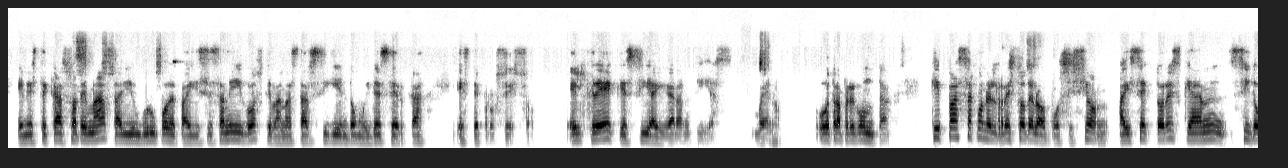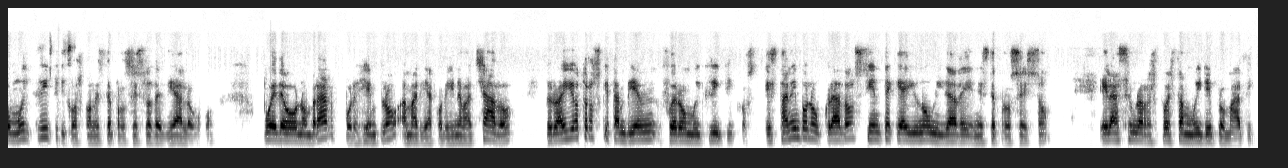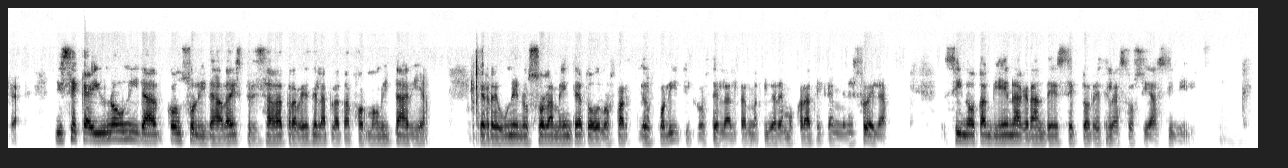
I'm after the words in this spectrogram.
En este caso, además, hay un grupo de países amigos que van a estar siguiendo muy de cerca este proceso. Él cree que sí hay garantías. Bueno, otra pregunta. ¿Qué pasa con el resto de la oposición? Hay sectores que han sido muy críticos con este proceso de diálogo. Puedo nombrar, por ejemplo, a María Corina Machado, pero hay otros que también fueron muy críticos. Están involucrados, siente que hay una unidad en este proceso. Él hace una respuesta muy diplomática. Dice que hay una unidad consolidada expresada a través de la plataforma unitaria que reúne no solamente a todos los partidos políticos de la alternativa democrática en Venezuela, sino también a grandes sectores de la sociedad civil.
